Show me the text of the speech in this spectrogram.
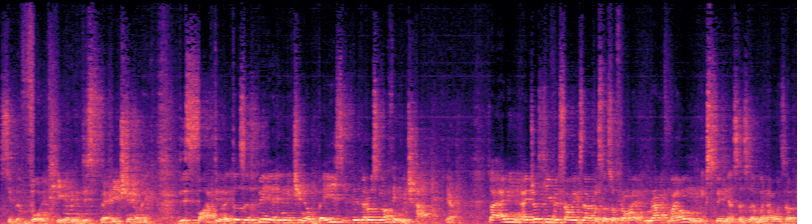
see the void here in this page, you know, like this part, you know, it was a period in which, you know, basically there was nothing which happened. Yeah. So I mean, I just give you some examples. So from my, my own experiences, uh, when I was a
